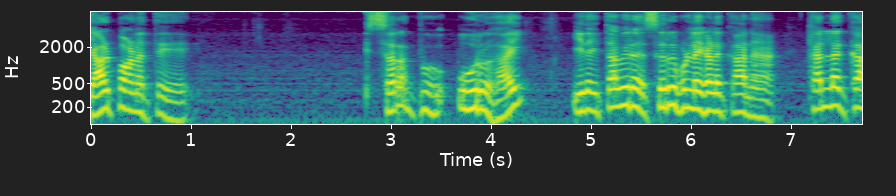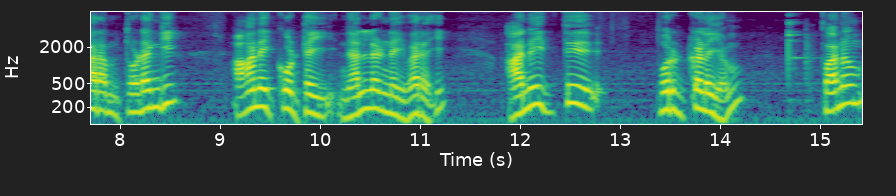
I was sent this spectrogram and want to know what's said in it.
யாழ்ப்பாணத்து சிறப்பு ஊறுகாய். இதை தவிர சிறு பிள்ளைகளுக்கான கள்ளக்காரம் தொடங்கி ஆனைக்கோட்டை நல்லெண்ணெய் வரை அனைத்து பொருட்களையும் பனம்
